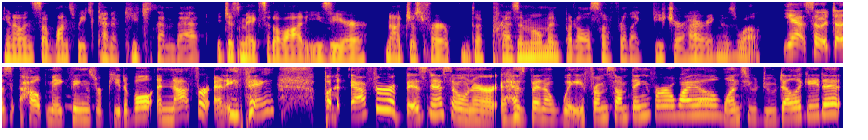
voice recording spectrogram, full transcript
you know? And so once we kind of teach them that, it just makes it a lot easier, not just for the present moment, but also for like future hiring as well. Yeah, so it does help make things repeatable and not for anything. But after a business owner has been away from something for a while, once you do delegate it,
